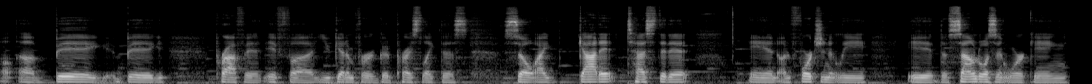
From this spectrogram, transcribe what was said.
a, a big, big profit if uh, you get them for a good price like this. So I got it, tested it, and unfortunately, it, the sound wasn't working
